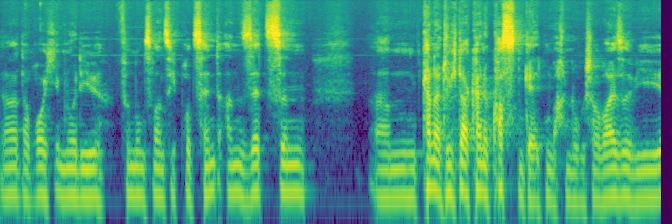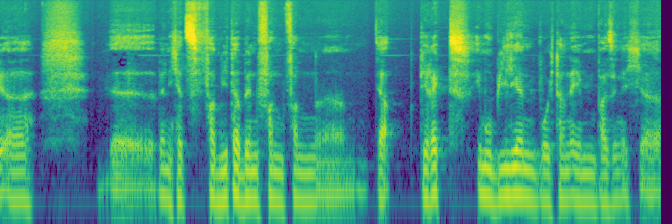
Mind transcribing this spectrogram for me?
Ja, da brauche ich eben nur die 25 Prozent ansetzen. Ähm, kann natürlich da keine Kosten geltend machen, logischerweise, wie äh, äh, wenn ich jetzt Vermieter bin von, von ähm, ja, direkt Immobilien, wo ich dann eben, weiß ich nicht, äh,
